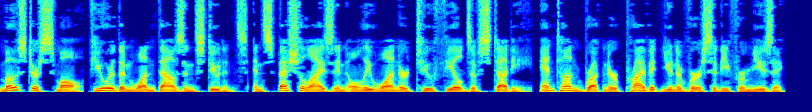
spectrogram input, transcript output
Most are small fewer than 1,000 students and specialize in only one or two fields of study, Anton Bruckner Private University for Music,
